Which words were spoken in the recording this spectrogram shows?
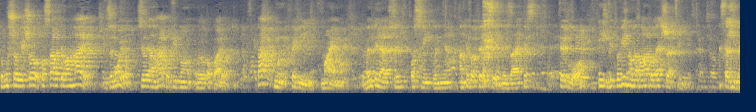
Тому що якщо поставити в ангарі зимою, цілий ангар потрібно е, опалювати. Так ми в кабіні маємо вентиляцію, освітлення, антибактерицидний захист, тепло і відповідно набагато легше, скажімо,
